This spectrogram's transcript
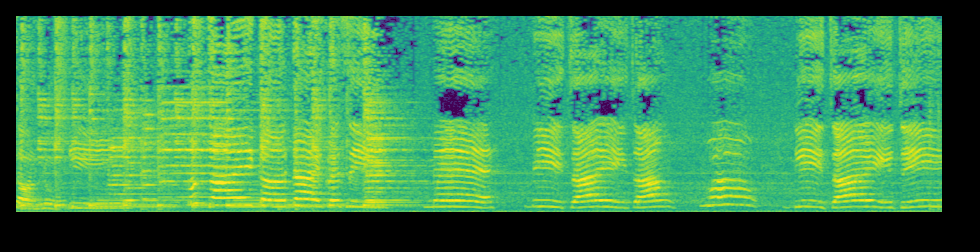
สอนหนูดีตั้งใจเกิดได้กระสีแม่ดีใจจัง ว้าว ดีใจจริง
